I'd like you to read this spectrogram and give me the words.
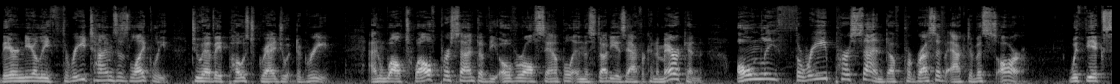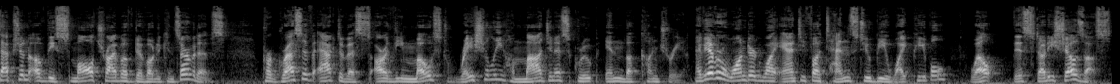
They are nearly three times as likely to have a postgraduate degree. And while 12% of the overall sample in the study is African American, only 3% of progressive activists are. With the exception of the small tribe of devoted conservatives, progressive activists are the most racially homogenous group in the country. Have you ever wondered why Antifa tends to be white people? Well, this study shows us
